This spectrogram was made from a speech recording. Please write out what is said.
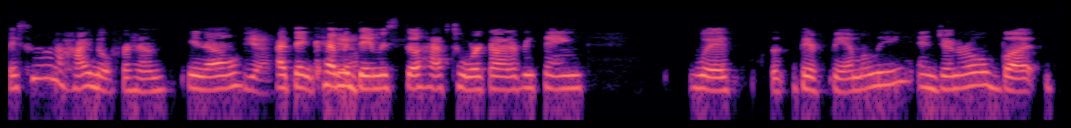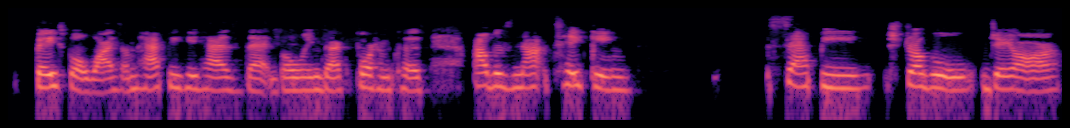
basically on a high note for him. You know, Yeah. I think Kevin Yeah. Damon still have to work out everything with uh, their family in general, but baseball wise, I'm happy he has that going back for him because I was not taking sappy struggle JR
